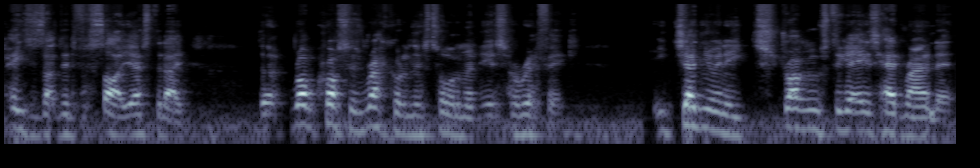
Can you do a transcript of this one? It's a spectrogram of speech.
pieces I did for site yesterday. That Rob Cross's record in this tournament is horrific. He genuinely struggles to get his head around it.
